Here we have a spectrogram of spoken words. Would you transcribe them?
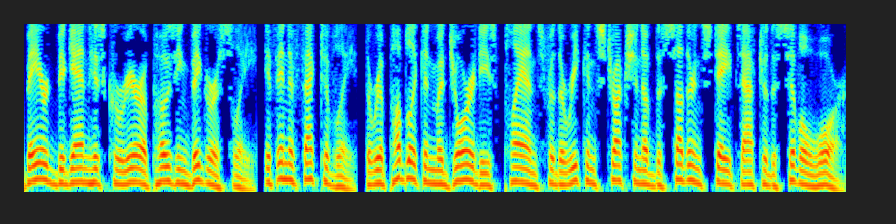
Bayard began his career opposing vigorously, if ineffectively, the Republican majority's plans for the reconstruction of the Southern states after the Civil War.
